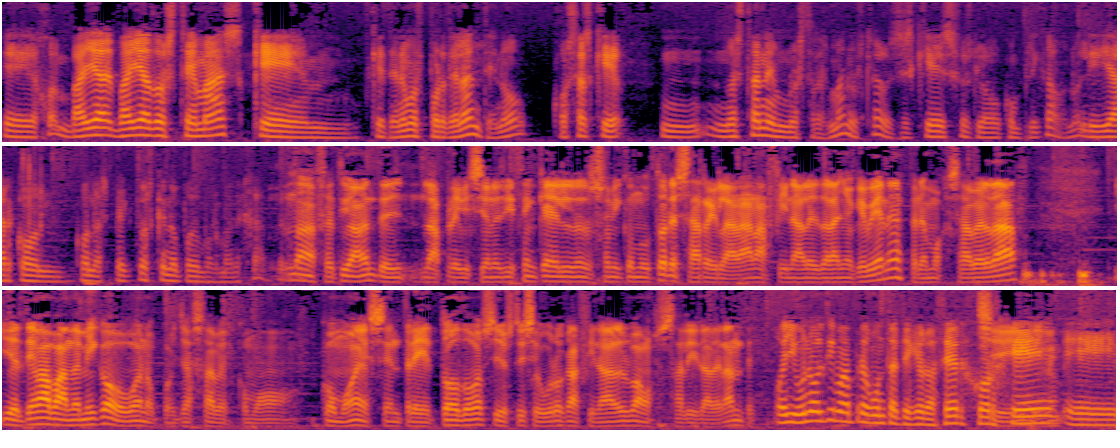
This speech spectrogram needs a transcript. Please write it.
Eh, vaya, vaya dos temas que, que tenemos por delante, ¿no? Cosas que no están en nuestras manos, claro. Es que eso es lo complicado, ¿no? Lidiar con, aspectos que no podemos manejar. No, efectivamente. Las previsiones dicen que los semiconductores se arreglarán a finales del año que viene. Esperemos que sea verdad. Y el tema pandémico, bueno, pues ya sabes cómo, cómo es. Entre todos, yo estoy seguro que al final vamos a salir adelante. Oye, una última pregunta te quiero hacer, Jorge. Eh,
